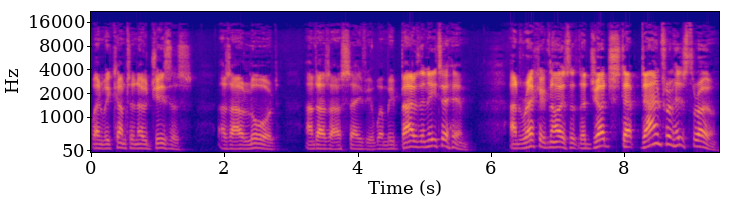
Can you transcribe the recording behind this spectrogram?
when we come to know Jesus as our Lord and as our Saviour, when we bow the knee to Him and recognize that the judge stepped down from his throne.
